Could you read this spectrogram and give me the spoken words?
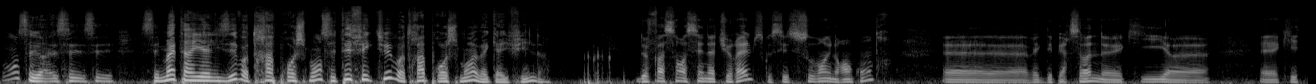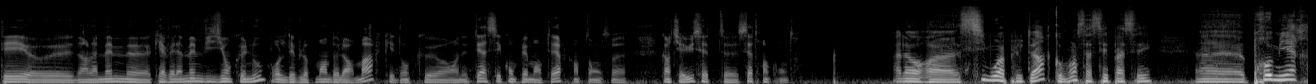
Comment c'est matérialisé votre rapprochement, c'est effectué votre rapprochement avec Highfield? De façon assez naturelle, parce que c'est souvent une rencontre avec des personnes qui qui étaient euh, dans la même, qui avaient la même vision que nous pour le développement de leur marque. Et donc, euh, on était assez complémentaires quand, on, quand il y a eu cette, cette rencontre. Alors, euh, six mois plus tard, comment ça s'est passé? Euh, Première,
